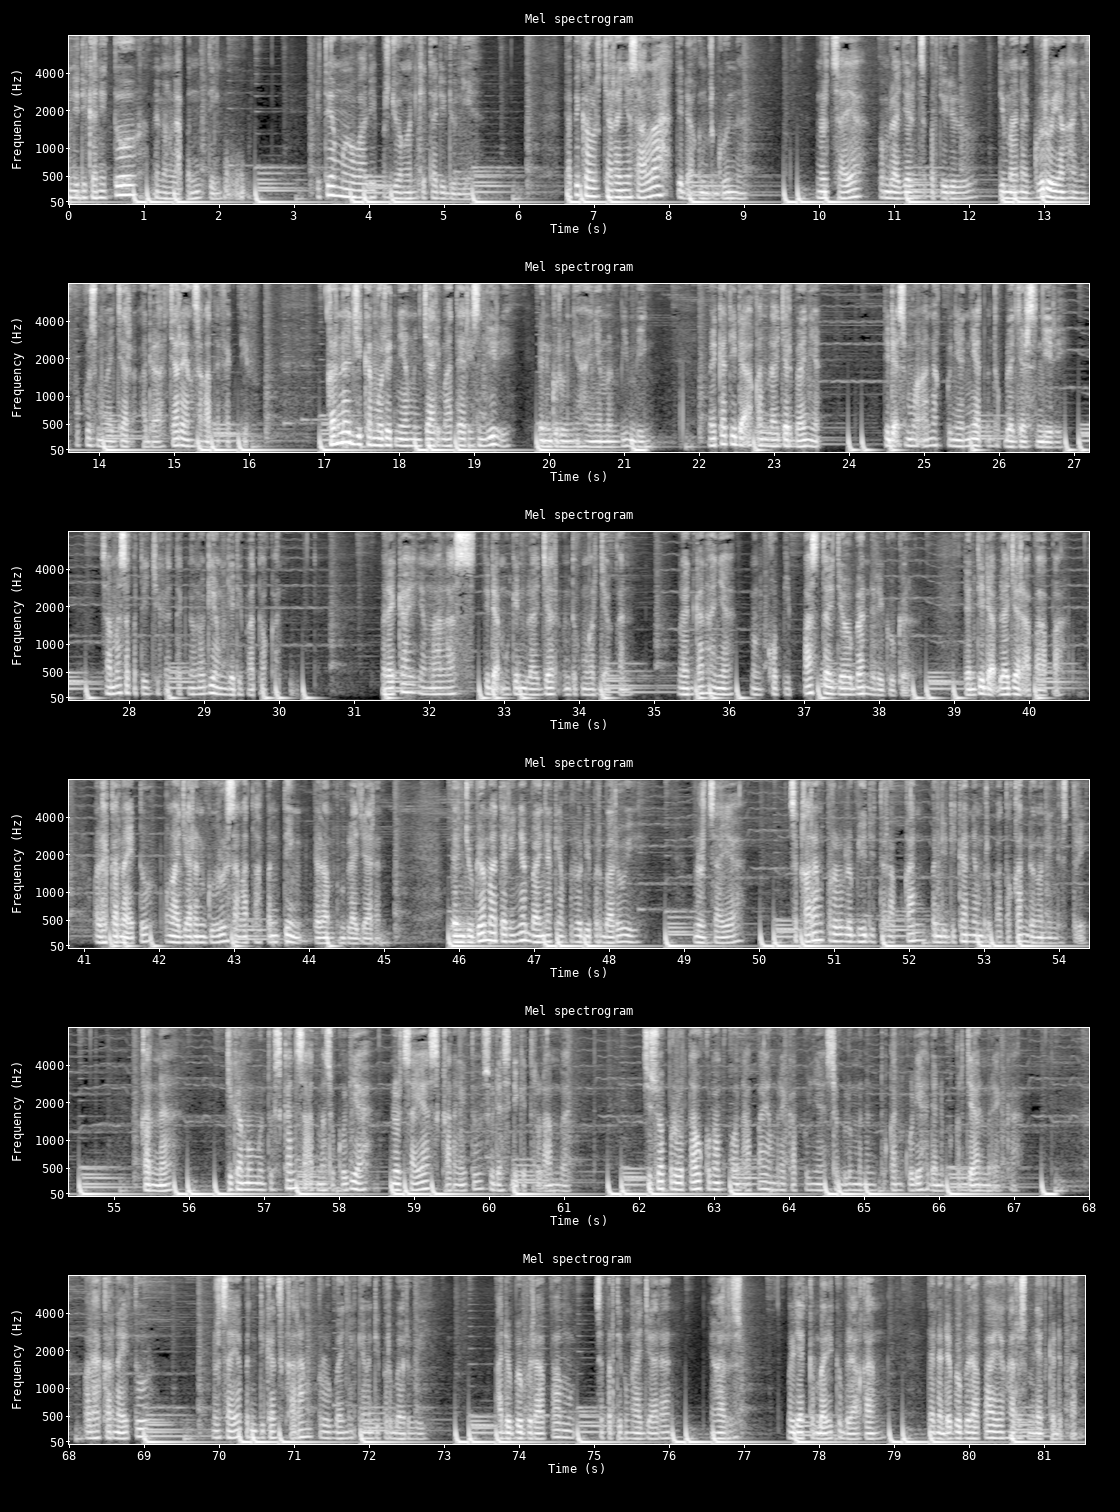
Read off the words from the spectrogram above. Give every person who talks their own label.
Speaker 1: Pendidikan itu memanglah penting. Itu yang mengawali perjuangan kita di dunia. Tapi kalau caranya salah, tidak akan berguna. Menurut saya, pembelajaran seperti dulu, di mana guru yang hanya fokus mengajar adalah cara yang sangat efektif. Karena jika muridnya yang mencari materi sendiri dan gurunya hanya membimbing, mereka tidak akan belajar banyak. Tidak semua anak punya niat untuk belajar sendiri sama seperti jika teknologi yang menjadi patokan. Mereka yang malas tidak mungkin belajar untuk mengerjakan, melainkan hanya mengcopy paste jawaban dari Google dan tidak belajar apa-apa. Oleh karena itu, pengajaran guru sangatlah penting dalam pembelajaran. Dan juga materinya banyak yang perlu diperbarui. Menurut saya, sekarang perlu lebih diterapkan pendidikan yang berpatokan dengan industri. Karena jika memutuskan saat masuk kuliah, menurut saya sekarang itu sudah sedikit terlambat. Siswa perlu tahu kemampuan apa yang mereka punya sebelum menentukan kuliah dan pekerjaan mereka. Oleh karena itu, menurut saya pendidikan sekarang perlu banyak yang diperbarui. Ada beberapa seperti pengajaran yang harus melihat kembali ke belakang dan ada beberapa yang harus melihat ke depan.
